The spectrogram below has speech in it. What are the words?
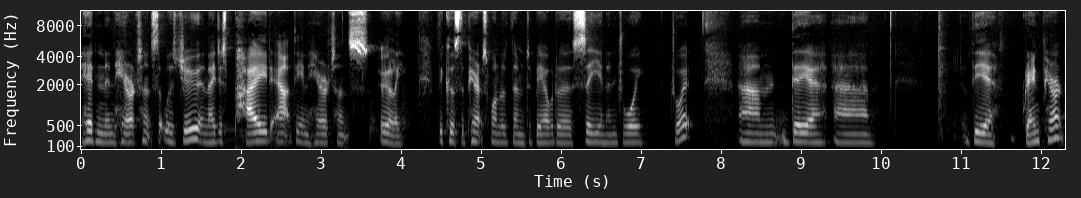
had an inheritance that was due, and they just paid out the inheritance early because the parents wanted them to be able to see and enjoy enjoy it. Um, their uh, their grandparent,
